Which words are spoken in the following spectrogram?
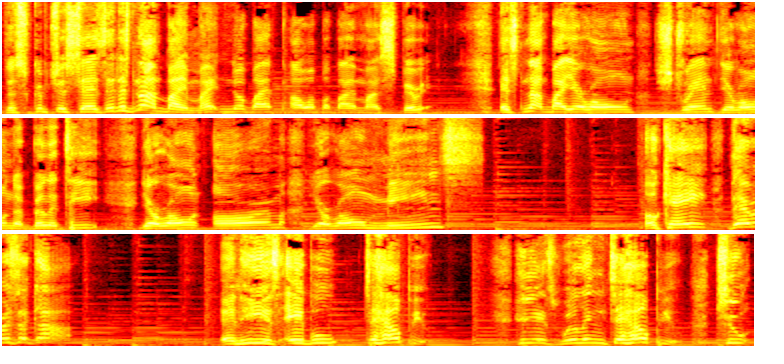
The scripture says, It is not by might nor by power, but by my spirit. It's not by your own strength, your own ability, your own arm, your own means. Okay? There is a God. And He is able to help you. He is willing to help you, to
